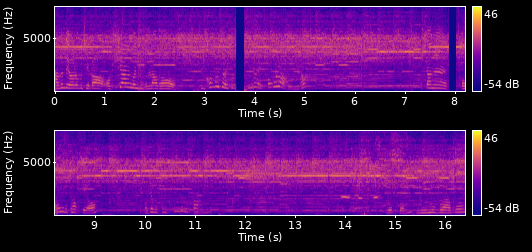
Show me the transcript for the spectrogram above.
아 근데 여러분 제가 어떻게 하는 건지 몰라서 지금 컴퓨터에 좀 인터넷 쳐보려 하거든요? 일단은 적응부터 할게요. 어차피 좀 튕기니까. 이것 좀 리무브하고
